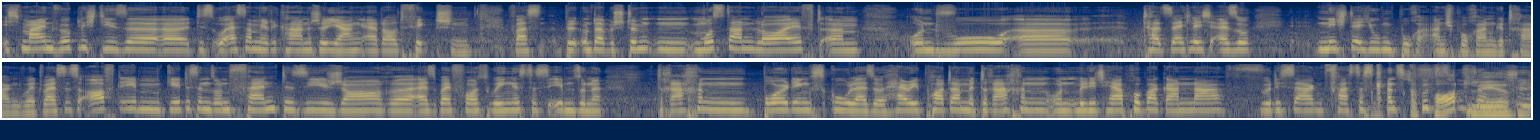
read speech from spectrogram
ich meine wirklich diese äh, das US-amerikanische Young Adult Fiction, was be unter bestimmten Mustern läuft ähm, und wo äh, tatsächlich, also nicht der Jugendbuchanspruch angetragen wird, weil es ist oft eben, geht es in so ein Fantasy-Genre, also bei Fourth Wing ist das eben so eine Drachen-Boarding-School, also Harry Potter mit Drachen und Militärpropaganda, würde ich sagen, fasst das ganz gut Sofort lesen,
